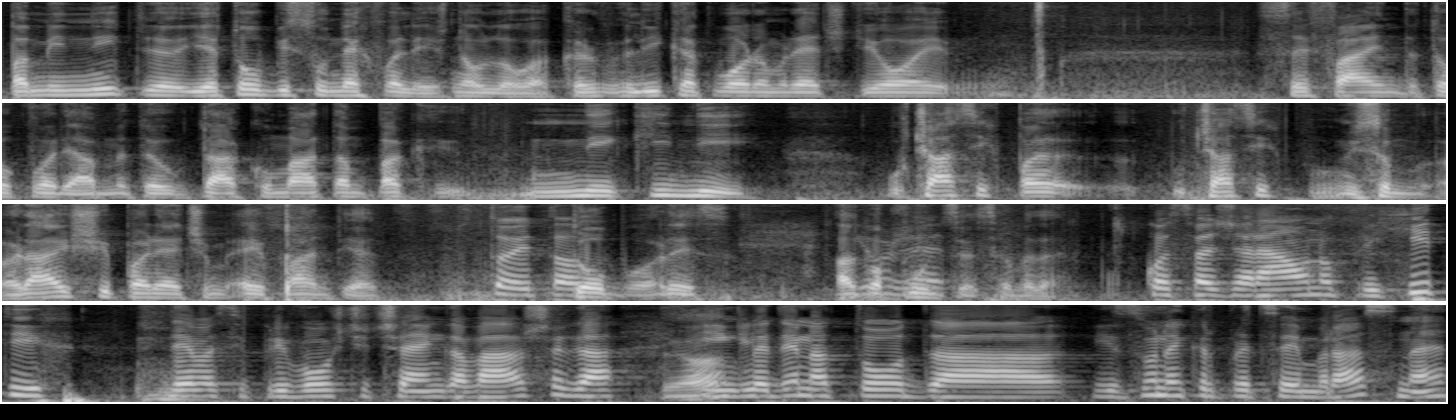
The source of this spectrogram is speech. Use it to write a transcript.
pa mi ni, je to v bistvu nehvaležna vloga, ker velikrat moram reči, joj, se je fajn, da to verjamete v ta komat, ampak neki ni. Včasih pa včasih, mislim, rajši pa rečem, hej, fanti, to to. To bo res. Ali pa punce, seveda. Ko smo že ravno pri hitih, deva si privošči če enega vašega ja. in glede na to, da je zunaj kar precej mraz, ne,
